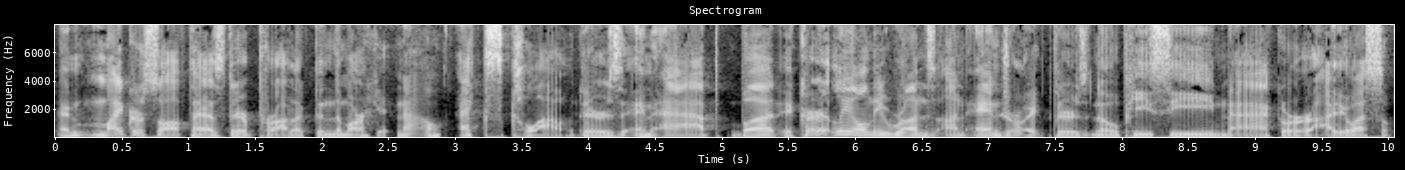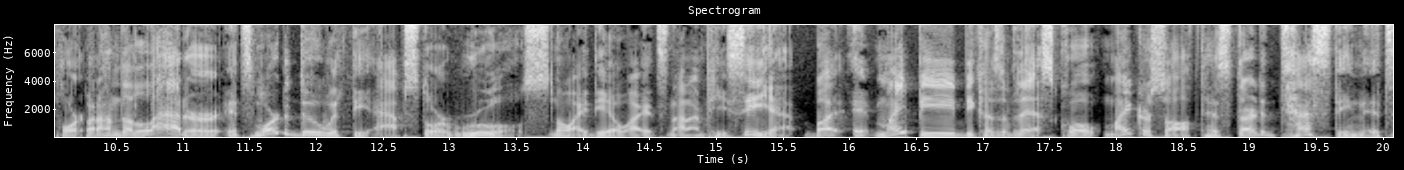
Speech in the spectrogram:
And Microsoft has their product in the market now, xCloud. There's an app, but it currently only runs on Android. There's no PC, Mac, or iOS support. But on the latter, it's more to do with the App Store rules. No idea why it's not on PC yet, but it might be because of this. Quote, Microsoft has started testing its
